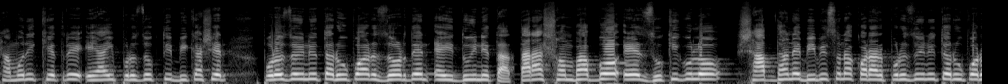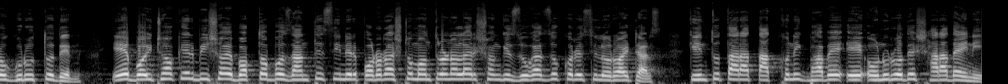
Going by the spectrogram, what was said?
সামরিক ক্ষেত্রে এআই প্রযুক্তি বিকাশের প্রয়োজনীয়তার উপর জোর দেন এই দুই নেতা। তারা সম্ভাব্য এ ঝুঁকিগুলো সাবধানে বিবেচনা করার প্রয়োজনীয়তার উপরও গুরুত্ব দেন। এ বৈঠকের বিষয়ে বক্তব্য জানতে চীনের পররাষ্ট্র মন্ত্রণালয়ের সঙ্গে যোগাযোগ করেছিল রয়টার্স, কিন্তু তারা তাৎক্ষণিকভাবে এ অনুরোধে সাড়া দেয়নি।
